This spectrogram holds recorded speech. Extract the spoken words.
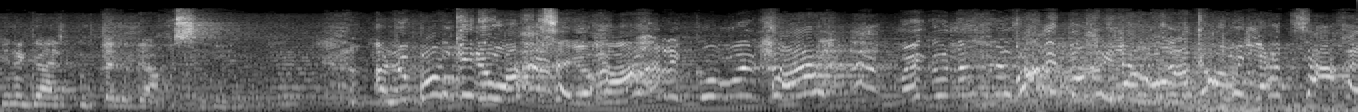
Pinagalit mo talaga ako, Celine. Ano bang ginawa ko sa'yo, ha? Aray ko, Marco! Ha? Marco, na Bakit ba kailangan mo gawin lahat sa akin,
